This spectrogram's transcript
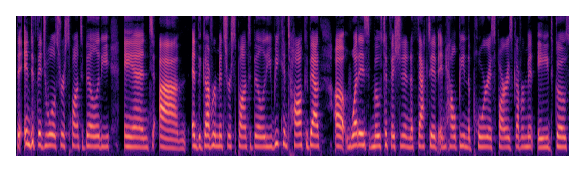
the individual's responsibility and um, and the government's responsibility. We can talk about uh, what is most efficient and effective in helping the poor as far as government aid goes.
